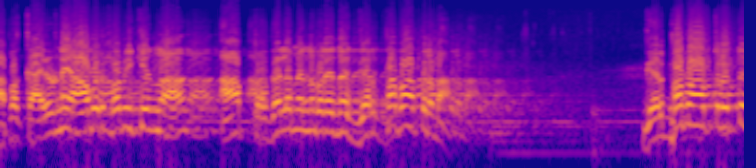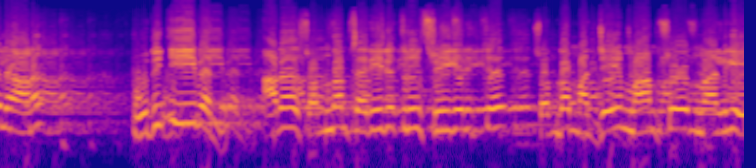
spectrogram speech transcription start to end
അപ്പൊ കരുണ ആവിർഭവിക്കുന്ന ആ പ്രതലം എന്ന് പറയുന്നത് ഗർഭപാത്രമാണ്. ഗർഭപാത്രത്തിലാണ് പുതുജീവൻ അത് സ്വന്തം ശരീരത്തിൽ സ്വീകരിച്ച് സ്വന്തം മജ്ജയും മാംസവും നൽകി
